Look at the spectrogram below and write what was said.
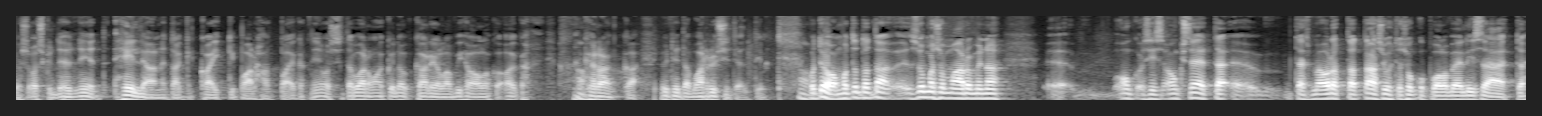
jos olisi tehty niin, että heille annetaankin kaikki parhaat paikat, niin olisi sitä varmaan kyllä Karjalan viha ollut aika, oh. aika rankkaa. Nyt niitä vaan rysiteltiin. Oh. Mutta joo, mutta tota, summa summarumina, eh, onko, siis onko se, että eh, tässä me odottaa taas yhtä sukupolvea lisää, että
